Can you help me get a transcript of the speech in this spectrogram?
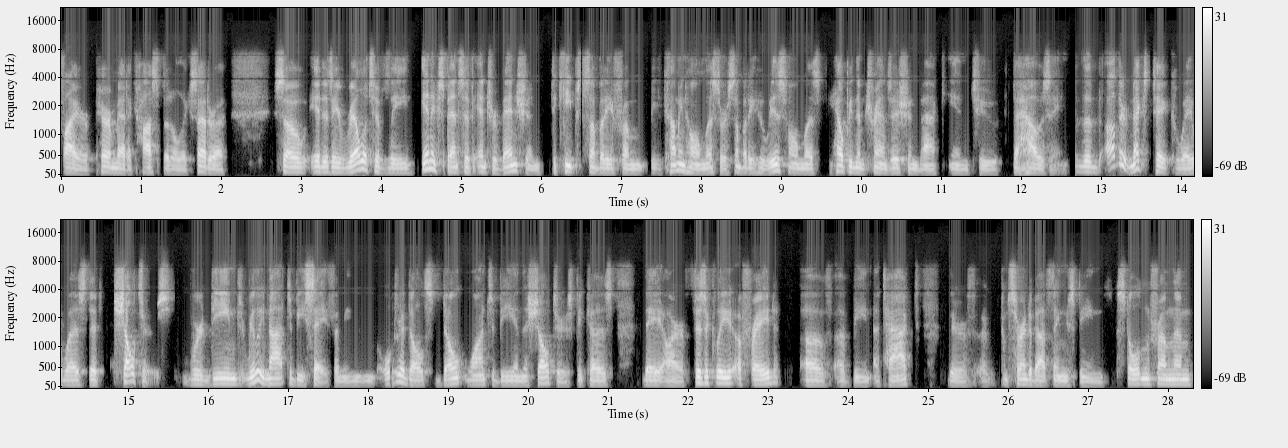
fire, paramedic, hospital, et cetera. So it is a relatively inexpensive intervention to keep somebody from becoming homeless or somebody who is homeless, helping them transition back into the housing. The other next takeaway was that shelters were deemed really not to be safe. I mean, older adults don't want to be in the shelters because they are physically afraid of, of being attacked. They're uh, concerned about things being stolen from them,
